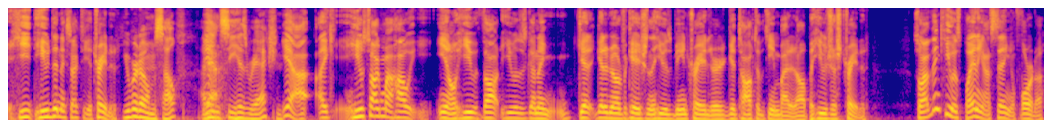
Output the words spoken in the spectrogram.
He he didn't expect to get traded. Huberdeau himself, I Yeah. didn't see his reaction. Yeah, like he was talking about how you know he thought he was gonna get get a notification that he was being traded or get talked to the team about it all, but he was just traded. So I think he was planning on staying in Florida.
